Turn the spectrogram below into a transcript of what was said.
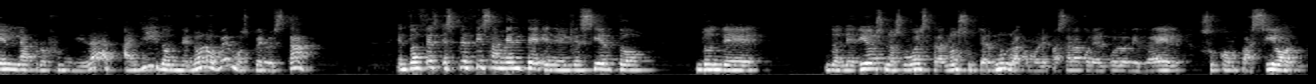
en la profundidad, allí donde no lo vemos, pero está. Entonces, es precisamente en el desierto donde, donde Dios nos muestra ¿no? su ternura, como le pasaba con el pueblo de Israel, su compasión.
